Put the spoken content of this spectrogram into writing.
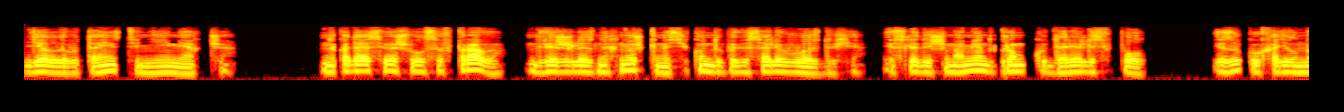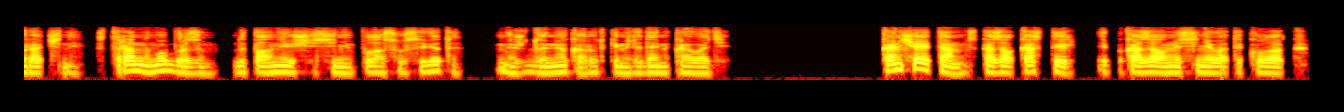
делал его таинственнее и мягче. Но когда я свешивался вправо, две железных ножки на секунду повисали в воздухе и в следующий момент громко ударялись в пол, и звук уходил мрачный, странным образом дополняющий синюю полосу света между двумя короткими рядами кроватей. «Кончай там», — сказал Костыль и показал мне синеватый кулак.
